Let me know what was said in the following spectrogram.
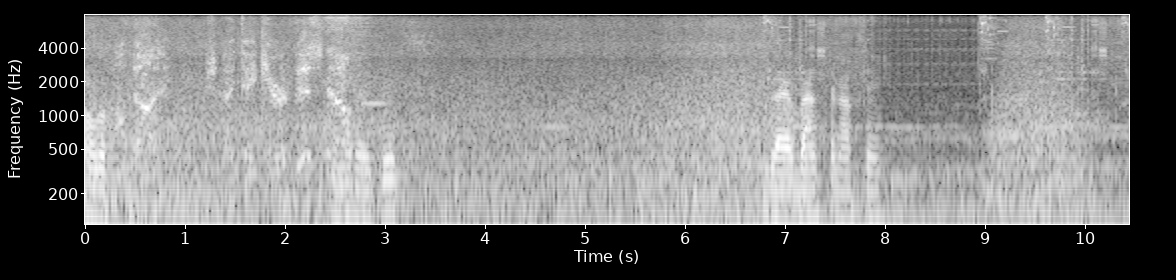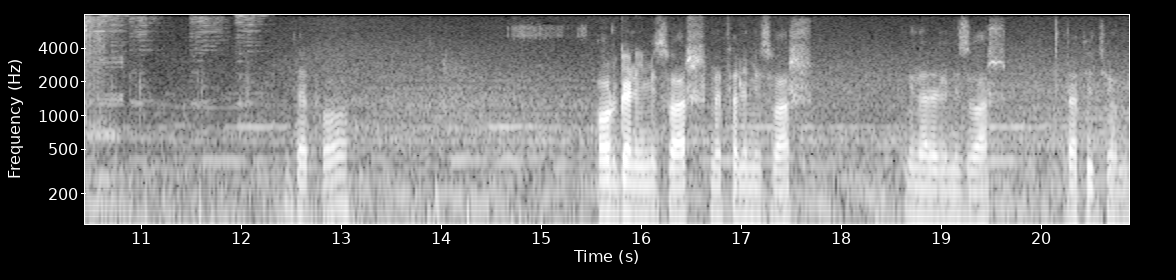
Olur. All done. Should I take care of this now? Oraya git. Güzel, ben seni atayım. Depo. Organiğimiz var, metalimiz var, mineralimiz var, rapidium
